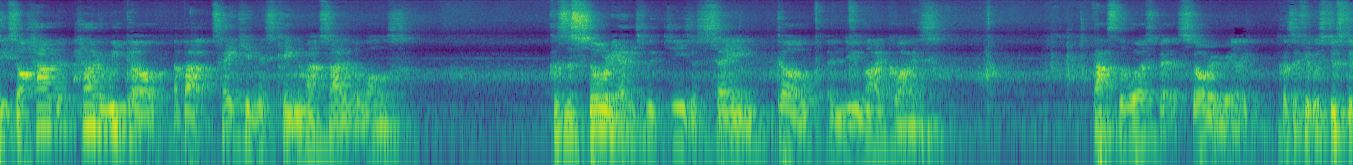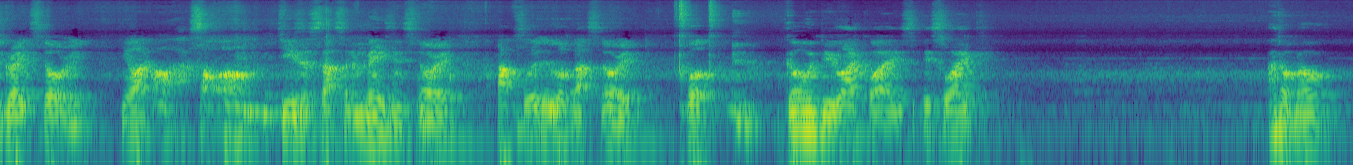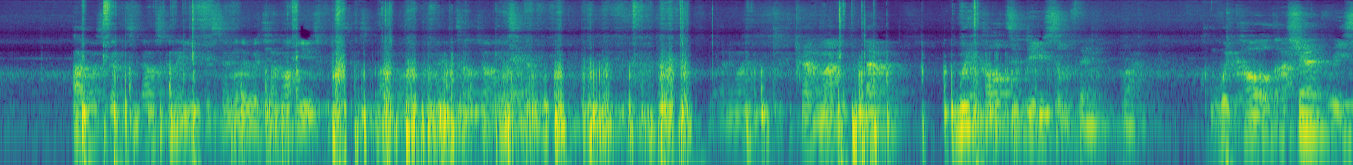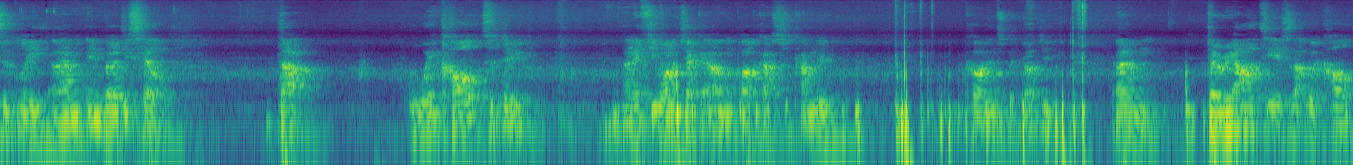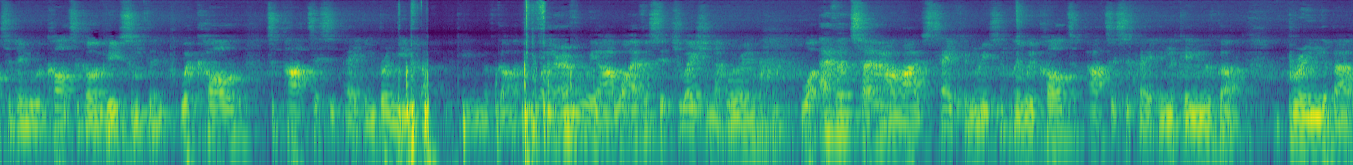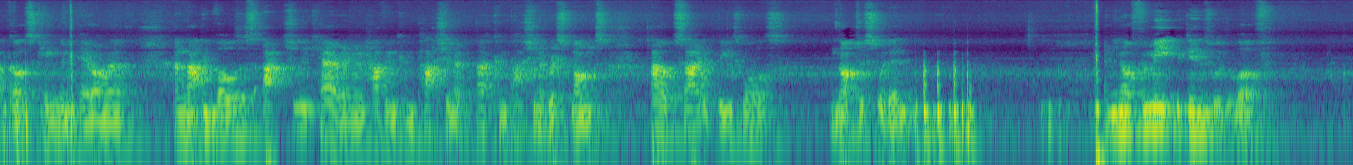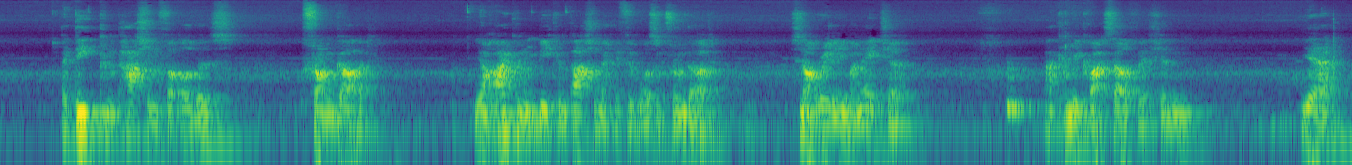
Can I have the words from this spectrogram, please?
So how do, how do we go about taking this kingdom outside of the walls? Because the story ends with Jesus saying, Go and do likewise. That's the worst bit of the story, really. Because if it was just a great story, you're like, Oh, that's oh, Jesus, that's an amazing story. Absolutely love that story. But go and do likewise. It's like, I don't know. I was going to, I was going to use a simile which I'm not used because it's a bad one. To tell Johnny later. But anyway, never mind. Um, we're called to do something, right? We're called. I shared recently um, in Burgess Hill that we're called to do, and if you want to check it out on the podcast, you can do. Recording's a bit dodgy. Um, the reality is that we're called to do, we're called to go and do something. We're called to participate in bringing about the kingdom of God. Wherever we are, whatever situation that we're in, whatever turn our lives taken recently, we're called to participate in the kingdom of God, bring about God's kingdom here on earth. And that involves us actually caring and having compassionate, a compassionate response outside of these walls, not just within. And you know, for me, it begins with love a deep compassion for others from God. You know, I couldn't be compassionate if it wasn't from God. It's not really my nature. I can be quite selfish, and yeah,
